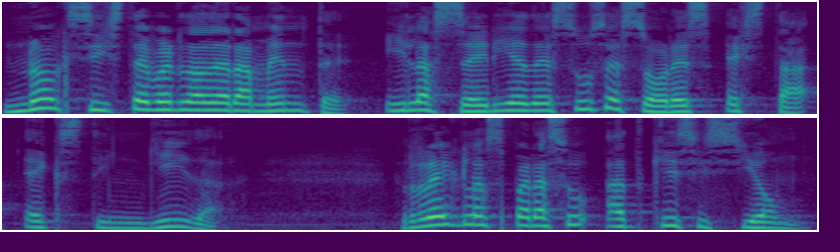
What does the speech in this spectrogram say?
no existe verdaderamente y la serie de sucesores está extinguida. Reglas para su adquisición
